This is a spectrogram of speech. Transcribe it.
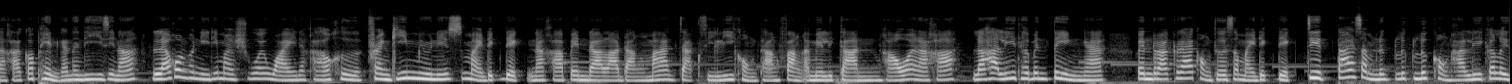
ล่ะคะ ก็เพ่นกันทันทีสินะ แล้วคนคนนี้ที่มาช่วยไว้นะคะ ก็คือแฟรงกี้มิวนิสสมัยเด็กๆนะคะ เป็นดาราดังมากจากซีรีส์ของทางฝั่งอเมริกันเขาอะนะคะ และฮาร์รี่เธอเป็นติ่งไงเป็นรักแรกของเธอสมัยเด็กๆ จิตใต้สำนึกลึกๆ ของฮาร์รี่ก็เลย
